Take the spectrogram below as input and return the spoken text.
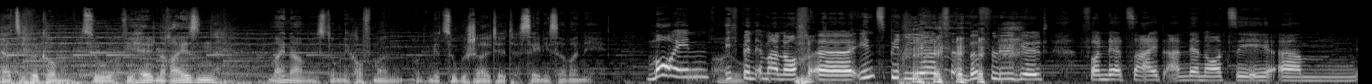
Herzlich willkommen zu Wie Helden reisen. Mein Name ist Dominik Hoffmann und mir zugeschaltet Saini Savane. Moin! Hallo. Ich bin immer noch äh, inspiriert, beflügelt von der Zeit an der Nordsee. Ähm,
